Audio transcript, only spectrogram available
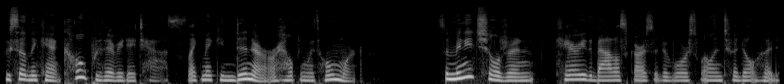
who suddenly can't cope with everyday tasks like making dinner or helping with homework. So many children carry the battle scars of divorce well into adulthood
